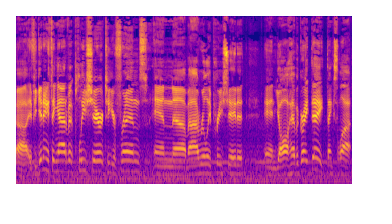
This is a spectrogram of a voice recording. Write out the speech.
uh, if you get anything out of it, please share it to your friends, and I really appreciate it. And y'all have a great day. Thanks a lot.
